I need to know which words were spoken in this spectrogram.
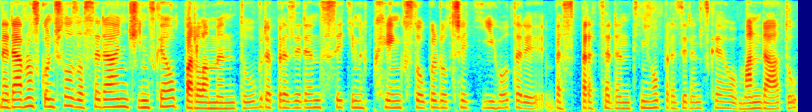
Nedávno skončilo zasedání čínského parlamentu, kde prezident Xi Jinping vstoupil do třetího, tedy bezprecedentního prezidentského mandátu.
